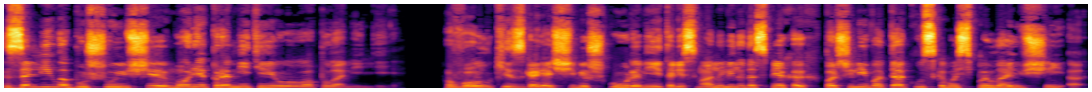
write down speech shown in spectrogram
залило бушующее море прометеевого пламени. Волки с горящими шкурами и талисманами на доспехах пошли в атаку сквозь пылающий ад.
